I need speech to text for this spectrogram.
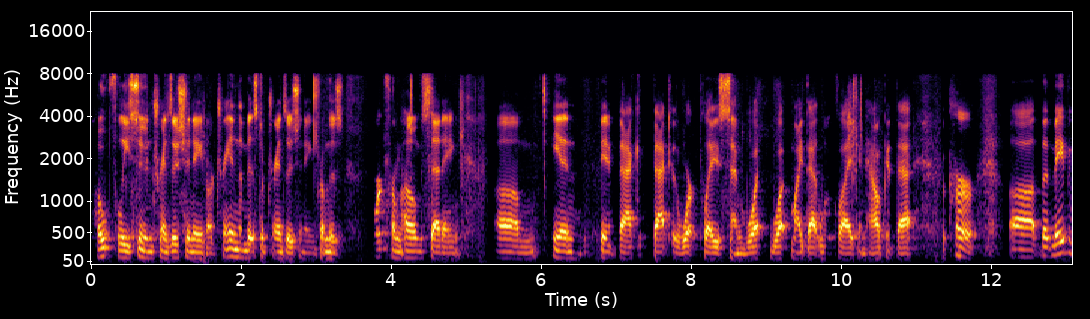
hopefully soon transitioning or in the midst of transitioning from this work from home setting um, in, in back back to the workplace and what what might that look like and how could that occur. Uh, but maybe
